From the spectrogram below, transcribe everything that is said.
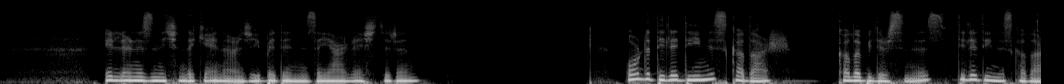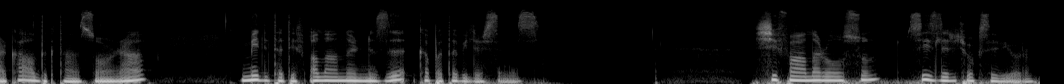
Ellerinizin içindeki enerjiyi bedeninize yerleştirin. Orada dilediğiniz kadar kalabilirsiniz. Dilediğiniz kadar kaldıktan sonra meditatif alanlarınızı kapatabilirsiniz. Şifalar olsun. Sizleri çok seviyorum.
